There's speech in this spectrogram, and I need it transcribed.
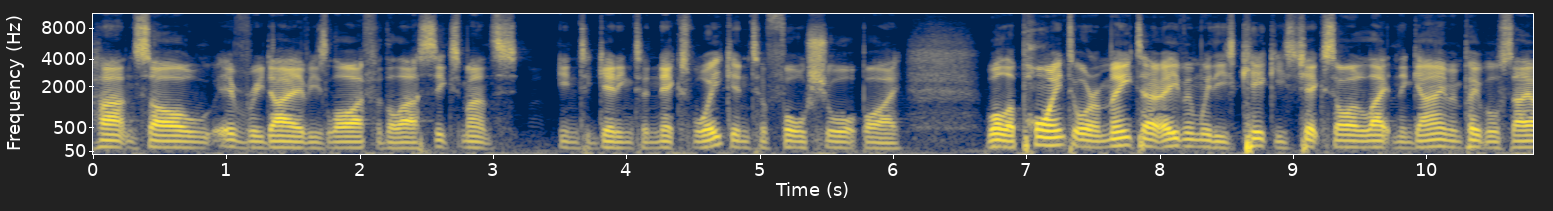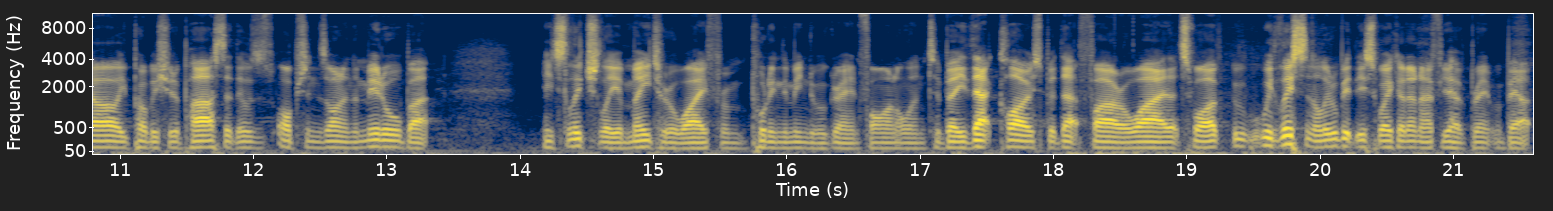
heart and soul every day of his life for the last six months into getting to next week and to fall short by well a point or a metre even with his kick he's checked side late in the game and people say oh he probably should have passed it there was options on in the middle but it's literally a metre away from putting them into a grand final and to be that close but that far away that's why we've listened a little bit this week I don't know if you have Brent about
